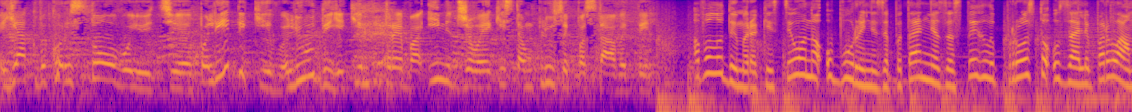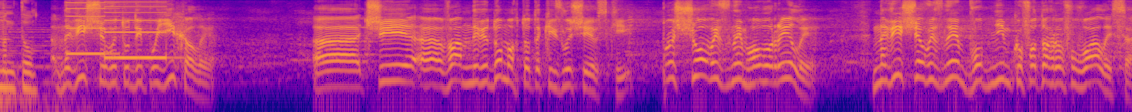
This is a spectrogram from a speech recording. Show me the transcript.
Як використовують політиків люди, яким треба іміджево якийсь там плюсик поставити. А Володимира Кістіона обурені запитання застигли просто у залі парламенту. Навіщо ви туди поїхали? Е, чи е, вам невідомо, хто такий Злочевський? Про що ви з ним говорили? Навіщо ви з ним в обнімку фотографувалися?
